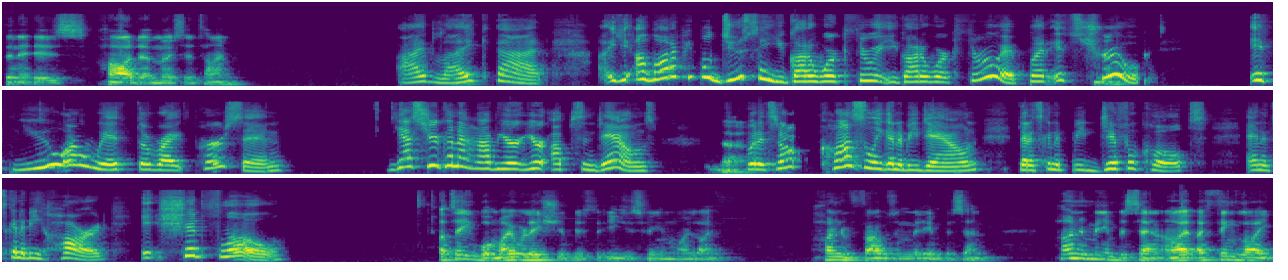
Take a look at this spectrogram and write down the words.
than it is harder most of the time. I like that. A lot of people do say you got to work through it, you got to work through it, but it's true. If you are with the right person, yes, you're going to have your your ups and downs, no. but it's not constantly going to be down, that it's going to be difficult and it's going to be hard. It should flow. I'll tell you what, my relationship is the easiest thing in my life. 100,000 million percent. 100 million percent. I, I think, like,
